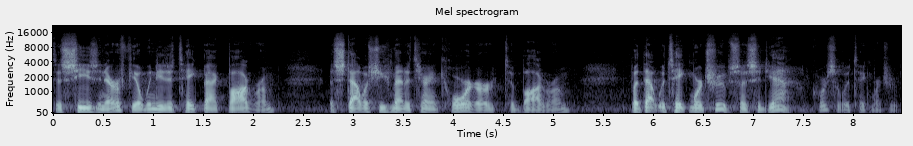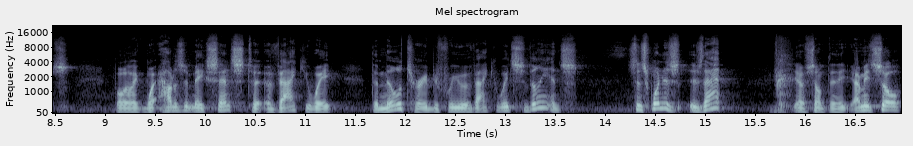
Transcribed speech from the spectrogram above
to seize an airfield. We need to take back Bagram, establish a humanitarian corridor to Bagram, but that would take more troops. So I said, yeah, of course it would take more troops. But like, what, how does it make sense to evacuate the military before you evacuate civilians? Since when is, is that, you know, something that, I mean, so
